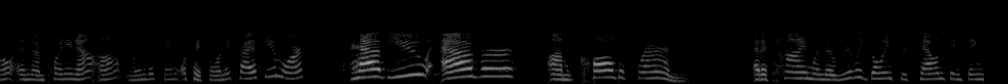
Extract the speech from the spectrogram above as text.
Oh, and I'm pointing out, oh, Linda standing. Okay, so let me try a few more. Have you ever um, called a friend at a time when they're really going through challenging things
